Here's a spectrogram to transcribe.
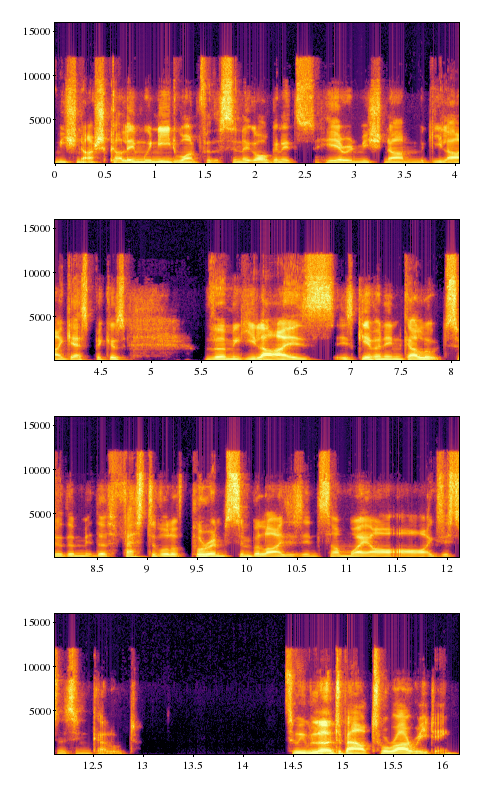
Mishnah Shkalim. We need one for the synagogue, and it's here in Mishnah Megillah, I guess, because the Megillah is is given in Galut. So the the festival of Purim symbolizes in some way our, our existence in Galut. So we've learned about Torah reading.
